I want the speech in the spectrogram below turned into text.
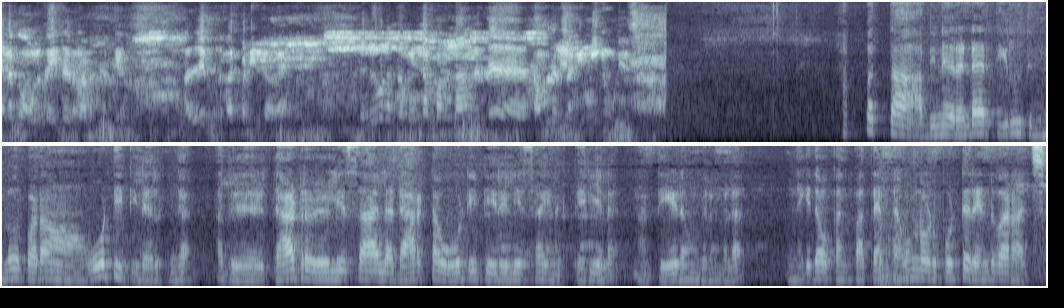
எனக்கும் அவங்களுக்கும் கைத்தற நடந்திருக்கு. அதிலே இந்த மாதிரி பண்ணியிருக்காங்க. இந்த நிறுவனம் நம்ம என்ன பண்ணலாங்கிறத தமிழர்களுக்கு நீங்கள் முடிவு செய்யணும். அப்பத்தா அப்படின்னு ரெண்டாயிரத்தி இருபத்தி மூணில் ஒரு படம் ஓடிடியில் இருக்குங்க. அது தேட்டர் ரிலீஸா இல்லை டேரெக்டாக ஓடிடி ரிலீஸா எனக்கு தெரியலை. நான் தேடவும் விரும்பலை. இன்றைக்கி தான் உட்காந்து பார்த்தேன். டவுன்லோடு போட்டு ரெண்டு வாரம் ஆச்சு.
